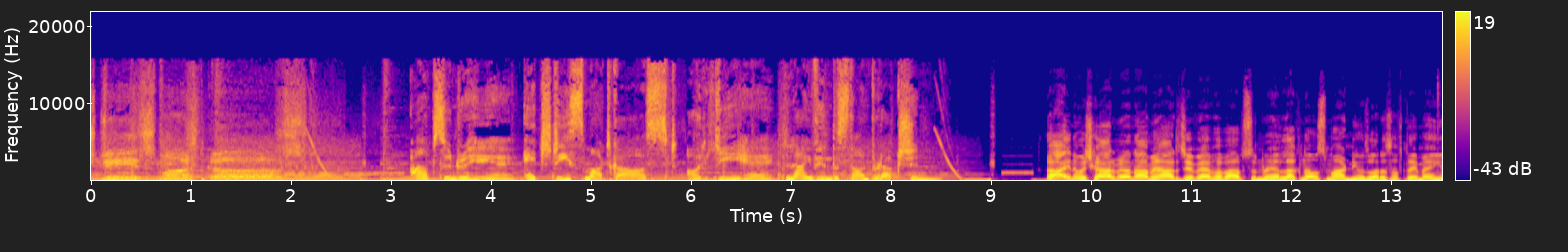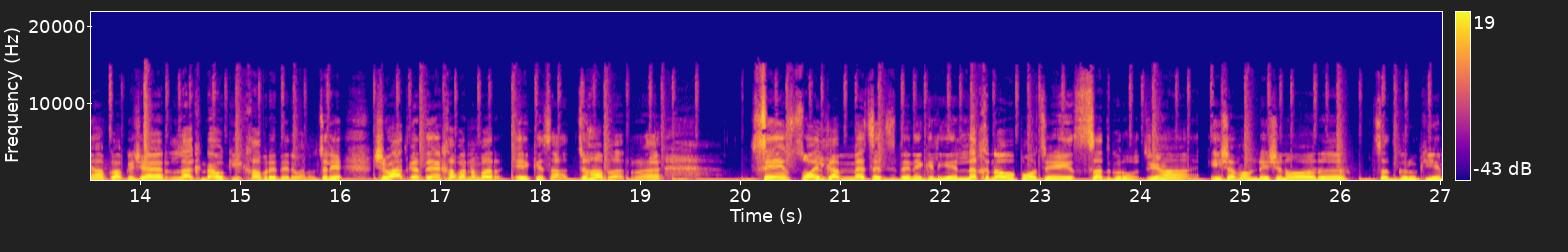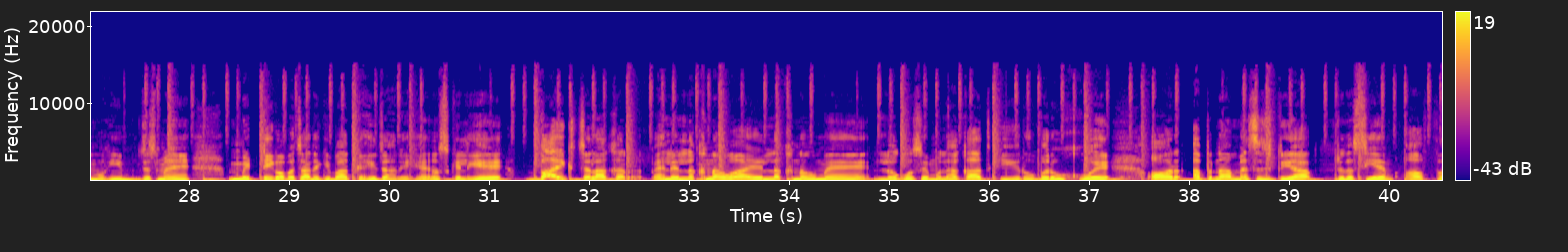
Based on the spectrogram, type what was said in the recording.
HD Smartcast. आप सुन रहे हैं एच डी स्मार्ट कास्ट और ये है लाइव हिंदुस्तान प्रोडक्शन हाय नमस्कार मेरा नाम है आरजे वैभव आप सुन रहे हैं लखनऊ स्मार्ट न्यूज़ और इस हफ़्ते में ही आपको आपके शहर लखनऊ की खबरें देने वाला हूँ। चलिए शुरुआत करते हैं खबर नंबर एक के साथ जहाँ पर सेफ़ सॉइल का मैसेज देने के लिए लखनऊ पहुँचे सदगुरु। जी हाँ ईशा फाउंडेशन और सदगुरु की ये मुहिम, जिसमें मिट्टी को बचाने की बात कही जा रही है, उसके लिए बाइक चलाकर पहले लखनऊ आए। लखनऊ में लोगों से मुलाकात की, रूबरू हुए और अपना मैसेज दिया to the CM of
